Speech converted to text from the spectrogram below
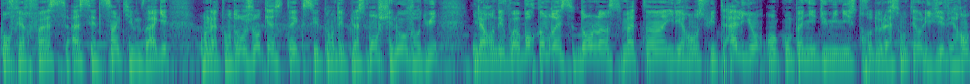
pour faire face à cette cinquième vague. En attendant, Jean Castex est en déplacement chez nous aujourd'hui. Il a rendez-vous à Bourg-en-Bresse dans l'Ain ce matin. Il ira ensuite à Lyon en compagnie du ministre de la Santé, Olivier Véran.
